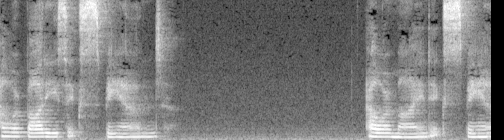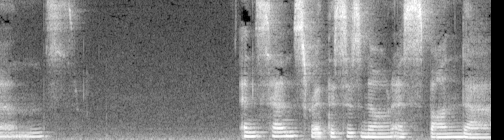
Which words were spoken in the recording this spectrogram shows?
our bodies expand, our mind expands. In Sanskrit, this is known as spanda,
